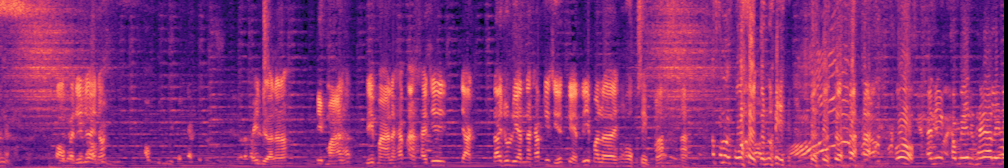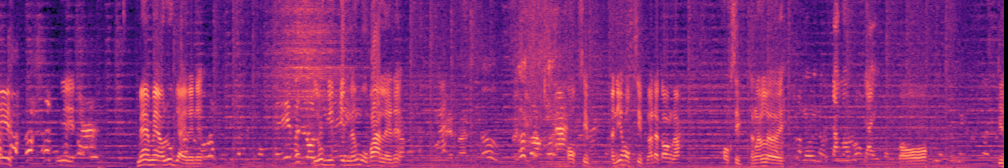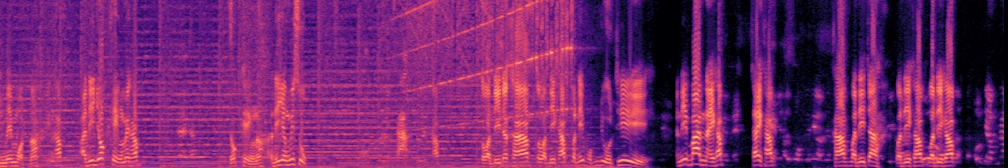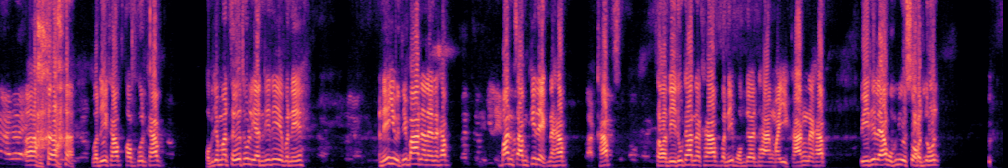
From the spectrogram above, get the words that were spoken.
แล้วเนี่ยออกไปเรื่อยๆเนาะเอาขึ้นอยู่กับแอบแล้วไม่เหลือแล้วเนาะติดมานะครับรีบมานะครับอะใครที่อยากได้ทุเรียนนะครับที่ศรีสะเกดรีบมาเลยหกสิบเนาะอะก็หน่อยโอ้ยก็หน่อยโอ้อันนี้คอมเมนต์แท้เลยนี่นี่แม่แม่เอาลูกใหญ่เลยเนี่ยลูกนี้กินทั้งหมู่บ้านเลยเนี่ยหกสิบอันนี้หกสิบนะตะกล้องนะหกสิบทั้งนั้นเลยเลยเราจังเอาลูกใหญ่ก่อน ก็กินไม่หมดเนาะครับ อันนี้ยกเข่งไหมครับ ยกเข่งเนาะ อันนี้ยังไม่สุกครับ สวัสดีนะครับ สวัสดีครับ วันนี้ผมอยู่ที่ อันนี้บ้านไหนครับ ใช่ครับ ครับสวัสดีจ้าสวัสดีครับสวัสดีครับอ่าสวัสดีครับ ขอบคุณครับ ผมจะมาซื้อทุเรียนที่นี่วันนี้ อันนี้อยู่ที่บ้านอะไรนะครับ บ้านซัมขี้เหล็กนะครับ ครับ สวัสดีทุกท่านนะครับ วันนี้ผมเดินทางมาอีกครั้งนะครับ ปีที่แล้วผมอยู่โซนนู้น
